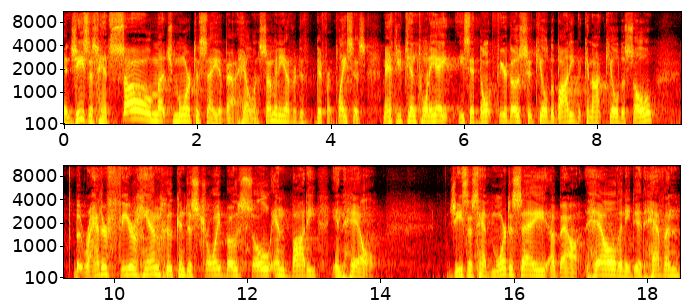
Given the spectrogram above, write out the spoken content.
And Jesus had so much more to say about hell in so many other different places. Matthew 10 28, he said, Don't fear those who kill the body but cannot kill the soul but rather fear him who can destroy both soul and body in hell. Jesus had more to say about hell than he did heaven,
